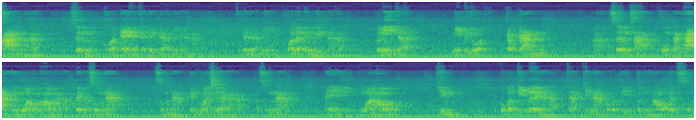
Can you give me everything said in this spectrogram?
ซานนะครับ ซึ่งขวดใหญ่เนี่ยจะเป็นแบบนี้นะครับ เป็นแบบนี้ขวดละหนึ่งลิตรนะครับ ตัวนี้จะมีประโยชน์กับการเสริมสร้างภูมิต้านทานในหัวของเรานะครับ ไปผสมน้ำผสมน้ำเป็นหัวเชื้อนะครับ ผสมน้ำให้หัวเรากิน ปกติเลยนะครับ จากกินน้ำปกติตัวนี้เราไปผสม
